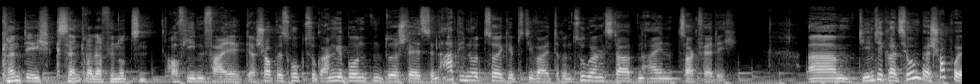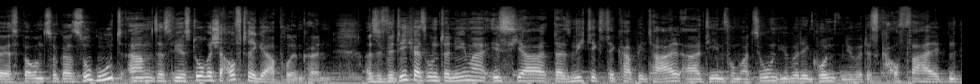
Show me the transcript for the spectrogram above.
könnte ich Xentra dafür nutzen? Auf jeden Fall. Der Shop ist ruckzuck angebunden. Du erstellst den API-Nutzer, gibst die weiteren Zugangsdaten ein, zack, fertig. Ähm, die Integration bei Shopware ist bei uns sogar so gut, ähm, dass wir historische Aufträge abholen können. Also für dich als Unternehmer ist ja das wichtigste Kapital äh, die Information über den Kunden, über das Kaufverhalten,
